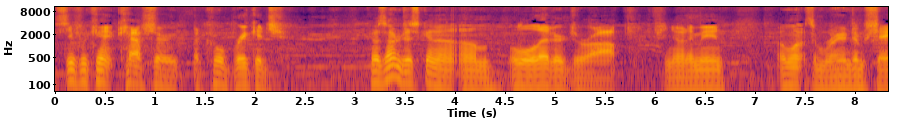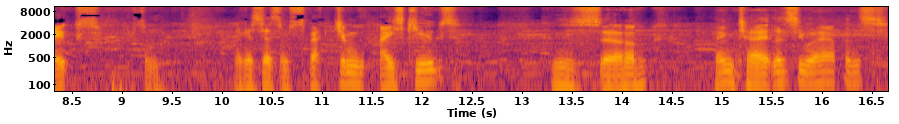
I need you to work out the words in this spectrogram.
see if we can't capture a cool breakage. Because I'm just going to um, let her drop, if you know what I mean. I want some random shapes. Some, like I said, some spectrum ice cubes. So, hang tight. Let's see what happens.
